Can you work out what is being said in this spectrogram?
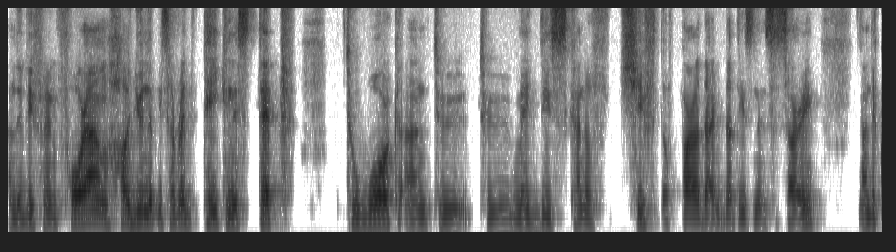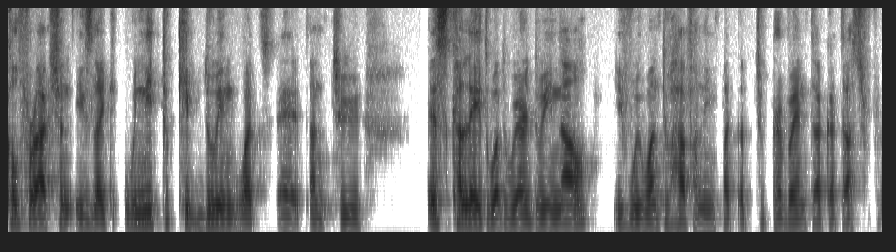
and the different fora and how UNEP is already taking a step to work and to, to make this kind of shift of paradigm that is necessary. And the call for action is like, we need to keep doing what, uh, and to escalate what we are doing now if we want to have an impact to prevent a catastrophe.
